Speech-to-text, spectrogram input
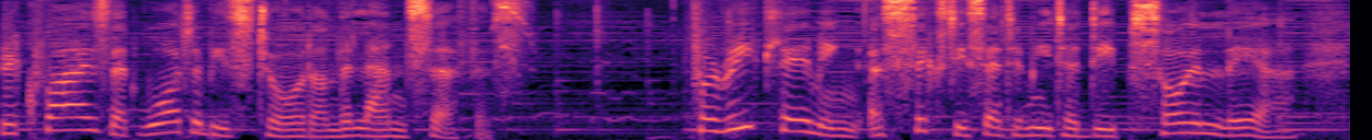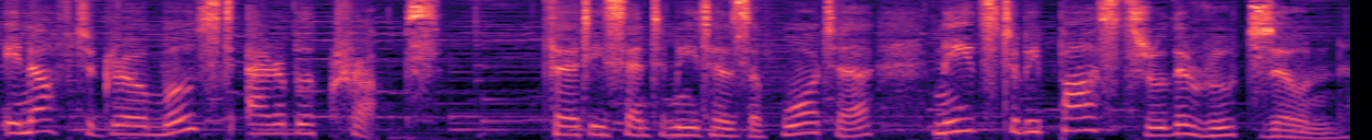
requires that water be stored on the land surface. For reclaiming a 60 centimeter deep soil layer, enough to grow most arable crops, 30 centimeters of water needs to be passed through the root zone.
